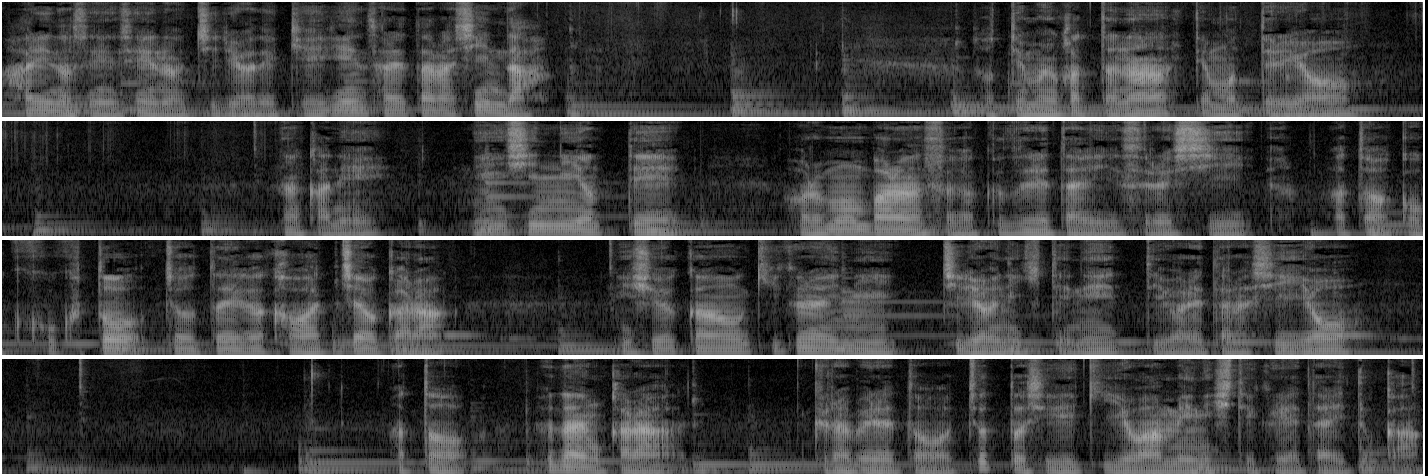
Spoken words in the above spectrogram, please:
針の先生の治療で軽減されたらしいんだ。とっても良かったなって思ってるよ。なんかね妊娠によってホルモンバランスが崩れたりするしあとは刻々と状態が変わっちゃうから2週間おきぐらいに治療に来てねって言われたらしいよ。あと普段から比べるとちょっと刺激弱めにしてくれたりとか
